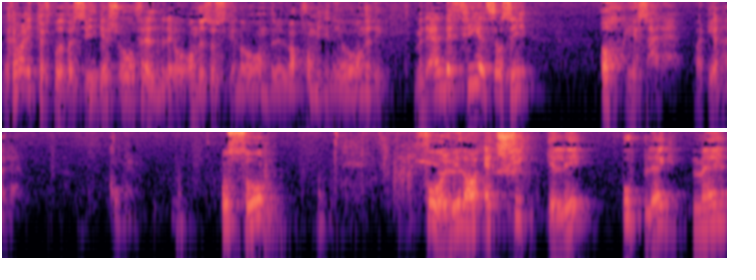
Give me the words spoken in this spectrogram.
Det kan være litt tøft både for svigers og foreldre og andre søsken og andre familie og andre ting. Men det er en befrielse å si Åh, oh, Jesus Herre, vær én Herre. Konge. Og så får vi da et skikkelig opplegg med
